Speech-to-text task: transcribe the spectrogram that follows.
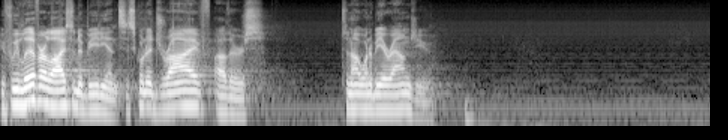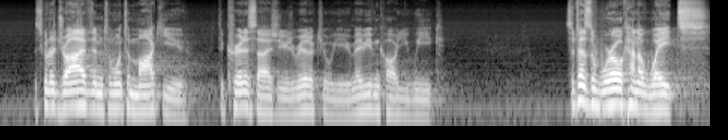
If we live our lives in obedience, it's going to drive others to not want to be around you. It's going to drive them to want to mock you, to criticize you, to ridicule you, maybe even call you weak. Sometimes the world kind of waits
